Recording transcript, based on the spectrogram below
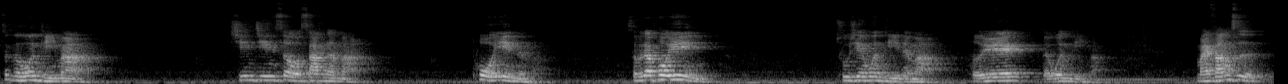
这个问题嘛，心经受伤了嘛，破印了嘛？什么叫破印？出现问题的嘛，合约的问题嘛。买房子，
